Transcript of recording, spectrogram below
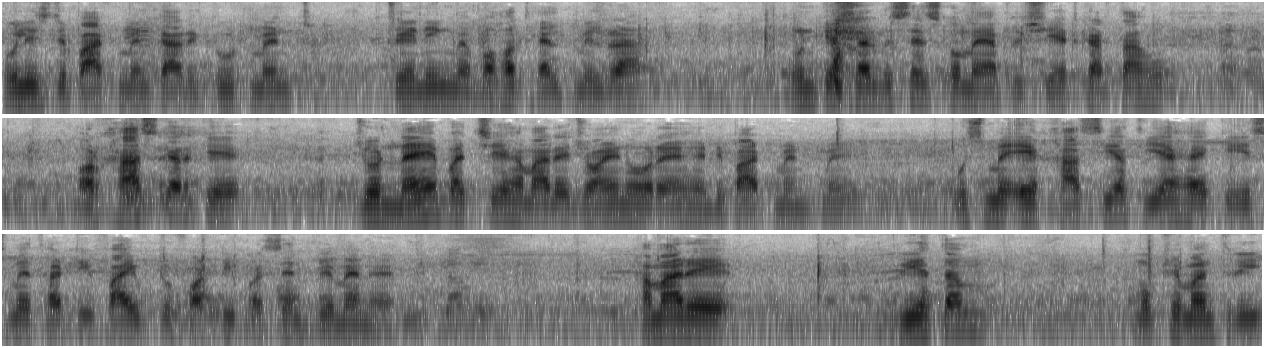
पुलिस डिपार्टमेंट का रिक्रूटमेंट ट्रेनिंग में बहुत हेल्प मिल रहा। उनके सर्विसेज़ को मैं अप्रिशिएट करता हूँ। और ख़ास करके जो नए बच्चे हमारे ज्वाइन हो रहे हैं डिपार्टमेंट में, उसमें एक खासियत यह है कि इसमें 35 टू 40 परसेंट वीमेन हैं। हमारे प्रियतम मुख्यमंत्री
